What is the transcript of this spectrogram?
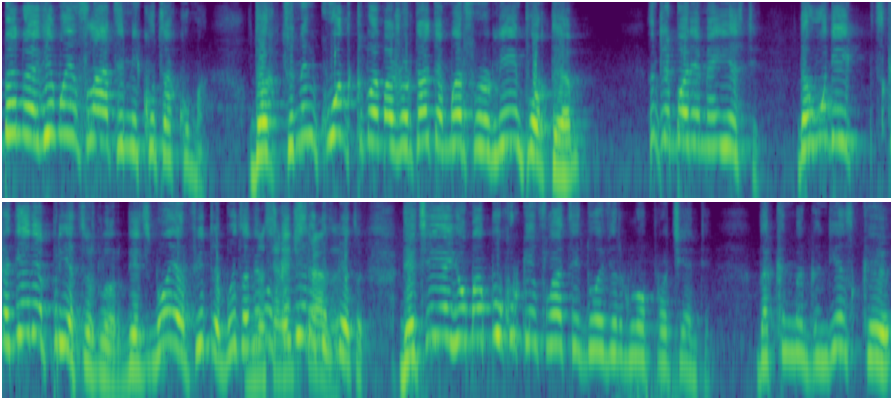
Bă, noi avem o inflație micuță acum. Dar ținând cont că noi majoritatea mărfurilor le importăm, Întrebarea mea este, dar unde e scăderea prețurilor? Deci noi ar fi trebuit să avem Nu o se scădere de înregistrează. prețuri. De aceea eu mă bucur că inflația e 2,8%. Dar când mă gândesc că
